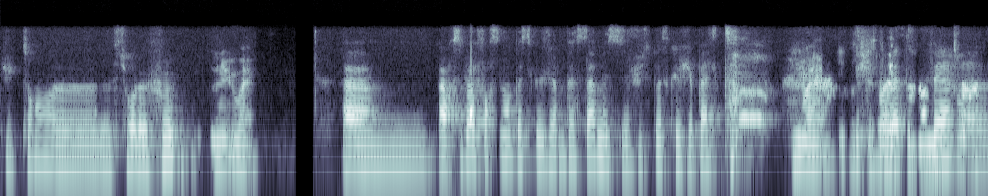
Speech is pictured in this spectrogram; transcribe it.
du temps sur le fond. Ouais. Euh, alors c'est pas forcément parce que j'aime pas ça, mais c'est juste parce que j'ai pas le temps. Ouais. je peux pas tout faire. Euh,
